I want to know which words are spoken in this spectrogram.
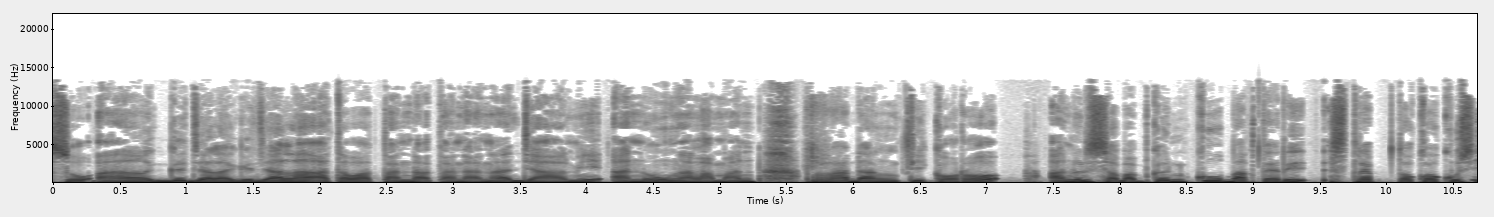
soal gejala-gejala atau tanda-tandana jalmi anu ngalaman radang tikoro anu disababkan ku bakteri strep tokokus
